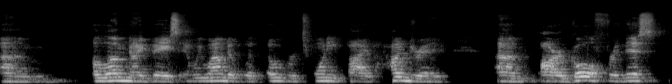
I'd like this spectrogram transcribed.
um, alumni base, and we wound up with over 2,500. Um, our goal for this,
